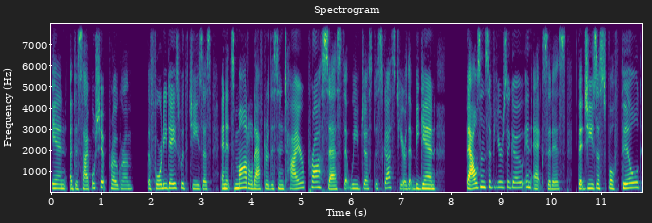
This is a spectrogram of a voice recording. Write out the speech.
in a discipleship program the 40 days with Jesus and it's modeled after this entire process that we've just discussed here that began thousands of years ago in Exodus that Jesus fulfilled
